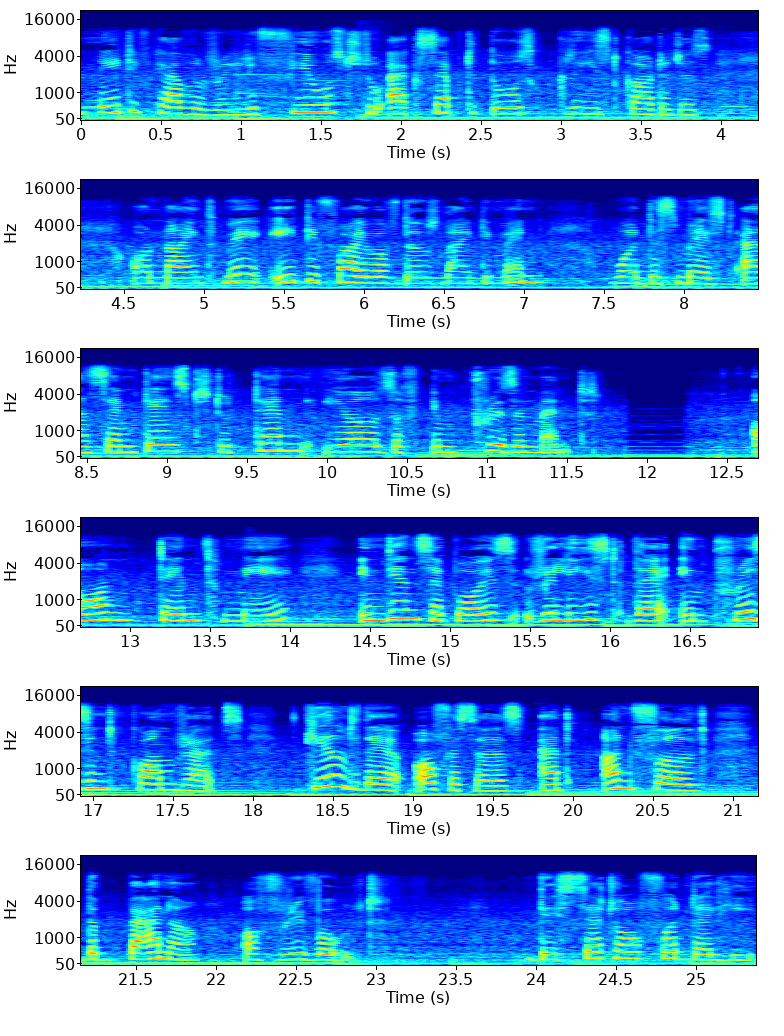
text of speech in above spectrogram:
Native Cavalry refused to accept those greased cartridges. On 9th May, 85 of those 90 men were dismissed and sentenced to 10 years of imprisonment. On 10th May, Indian sepoys released their imprisoned comrades, killed their officers, and unfurled the banner of revolt. They set off for Delhi,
